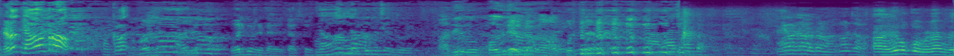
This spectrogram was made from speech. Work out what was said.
എടാ ഞാൻ ഉണ്ടോ മക്കളെ. ആ ഇത് മുപ്പത് ഇവിടെ ഉണ്ട്.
